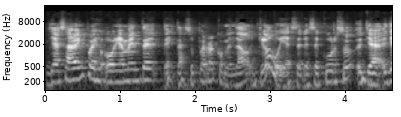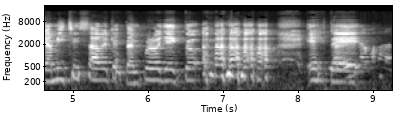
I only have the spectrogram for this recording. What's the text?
Ya saben, pues obviamente está súper recomendado. Yo voy a hacer ese curso. Ya, ya Michi sabe que está en proyecto. este, vamos a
